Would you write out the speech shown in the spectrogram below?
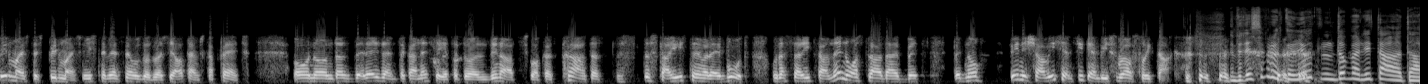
pirmais, tas pirmais, viss neviens neuzdod vairs jautājums, kāpēc. Un, un tas reizēm tā kā nesiet ar to zinātnisko, ka kā tas, tas, tas tā īsti nevarēja būt. Un tas arī kā nenostrādāja, bet, bet nu, finišā visiem citiem bija vēl sliktāk. Bet es saprotu, ka ļoti, tomēr ir tā, tā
